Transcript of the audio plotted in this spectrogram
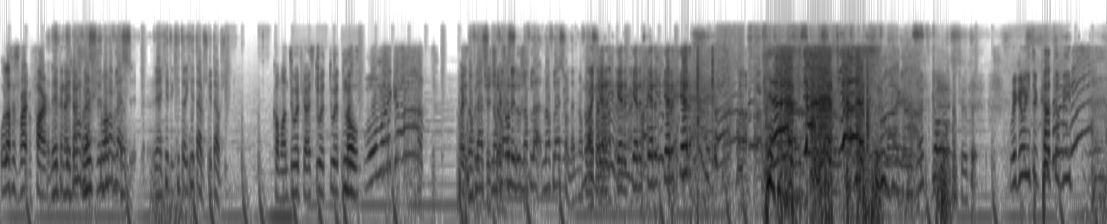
Olaf is right far. They, You can they attack. don't have flash, they don't have drop. flash. Yeah, hit, hit, hit ours, hit ours. Come on, do it, guys. Do it, do it, do No. it. Oh my god! Wait, No flash, no flash, no Lucian. flash, no flash on them, no No, I flash. get it, get it, get it, get it, get it, get it. Oh let's go. We're going to cut the beat.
